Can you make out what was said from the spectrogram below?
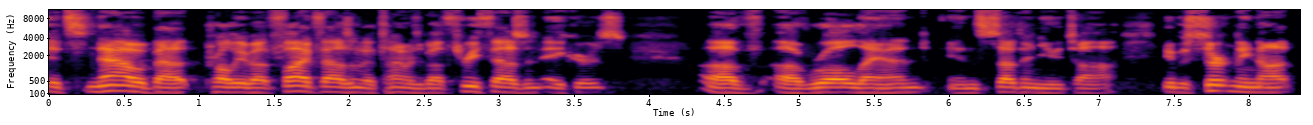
It's now about probably about 5,000 at the time, it was about 3,000 acres of uh, raw land in southern Utah. It was certainly not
